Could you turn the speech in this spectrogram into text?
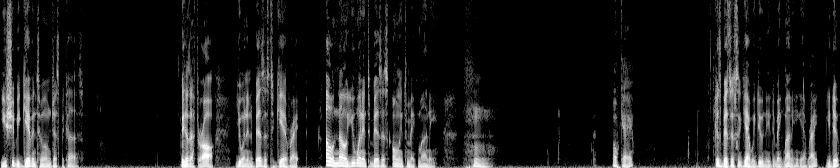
you should be giving to him just because. Because after all, you went into business to give, right? Oh no, you went into business only to make money. Hmm. Okay. Because businesses, yeah, we do need to make money. Yeah, right? You do.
